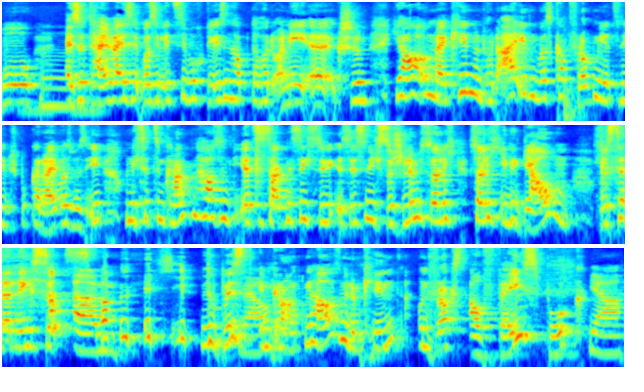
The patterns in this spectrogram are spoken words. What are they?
wo, Mhm. also teilweise, was ich letzte Woche gelesen habe, da hat eine äh, geschrieben, ja, und mein Kind und hat auch irgendwas gehabt, frag mich jetzt nicht, Spuckerei, was weiß ich, und ich sitze im Krankenhaus und die Ärzte sagen, es ist, nicht so, es ist nicht so schlimm, soll ich, soll ich ihnen glauben? Wo du dann denkst, so, ähm, du bist im Krankenhaus mit dem Kind und fragst auf Facebook, Ja,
